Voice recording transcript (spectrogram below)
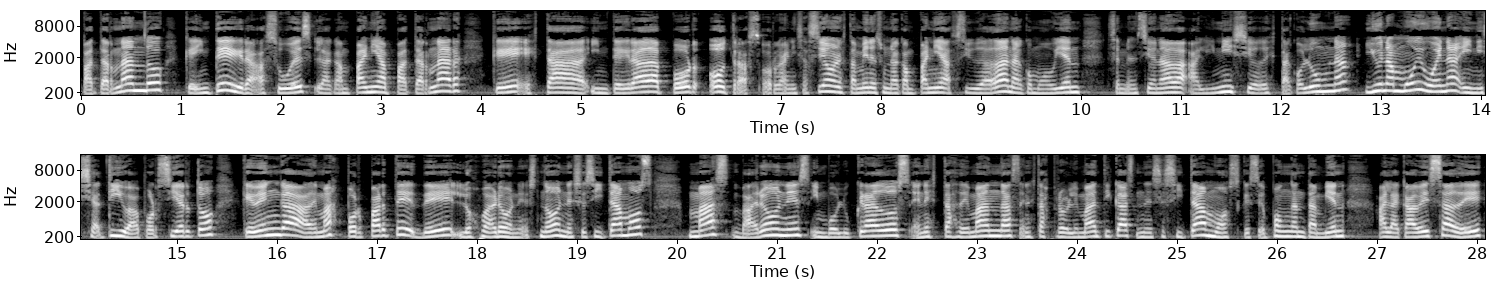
Paternando, que integra a su vez la campaña Paternar, que está integrada por otras organizaciones. También es una campaña ciudadana, como bien se mencionaba al inicio de esta columna, y una muy buena iniciativa, por cierto, que venga además por parte de varones, ¿no? Necesitamos más varones involucrados en estas demandas, en estas problemáticas, necesitamos que se pongan también a la cabeza de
